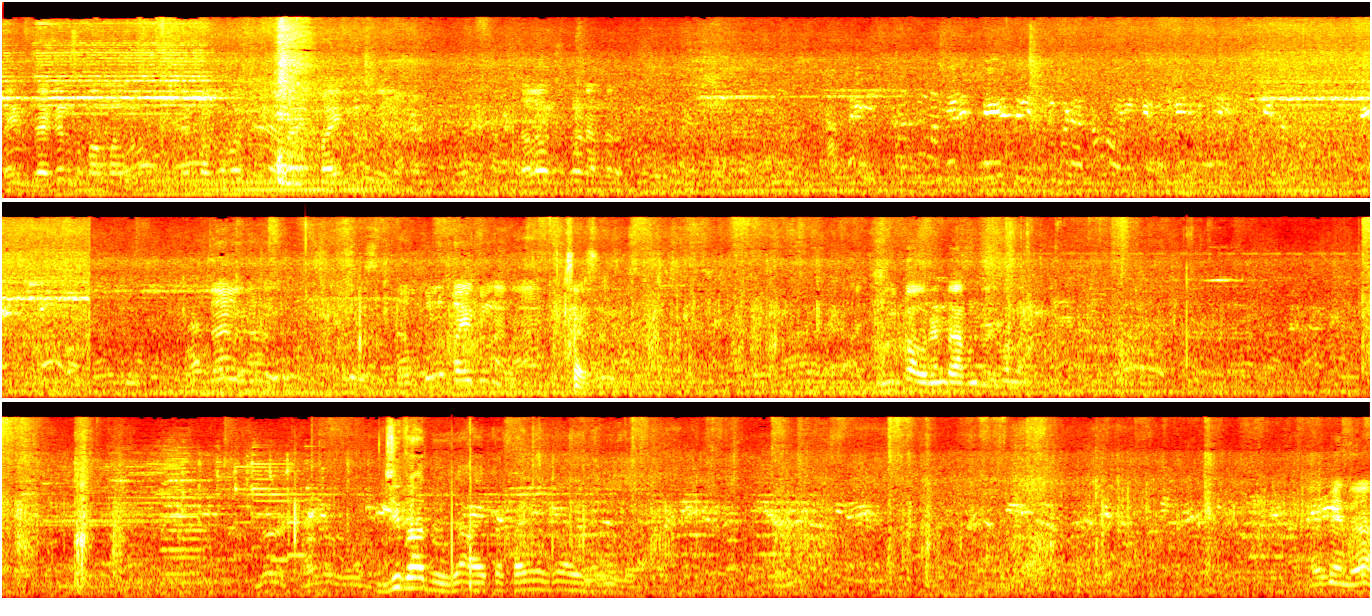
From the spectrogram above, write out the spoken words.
ఐదు సెకండ్స్ మమ్మల్ని నేను పక్క వచ్చి బైక్లు వీళ్ళు తల ఉంచుకోండి అందరూ డబ్బులు బైకులు నానా సరే సరే ఇంకా ఒక రెండు రాకుండా మళ్ళీ जी बात आया तो फाइनल 没变，对？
